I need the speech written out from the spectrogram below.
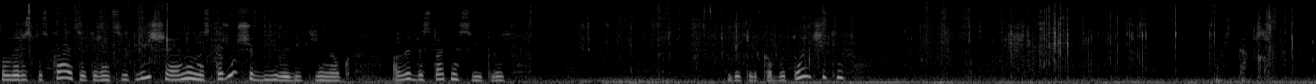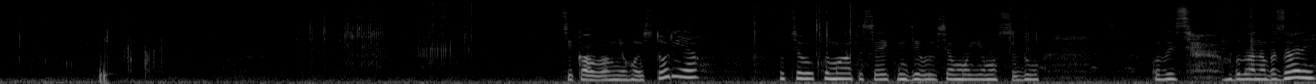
Коли розпускається, то він світлішає. Ну, не скажу, що білий відтінок, але достатньо світлий. Декілька бутончиків. Ось так. Цікава в нього історія у цього клематиса, як він з'явився в моєму саду. Колись була на базарі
